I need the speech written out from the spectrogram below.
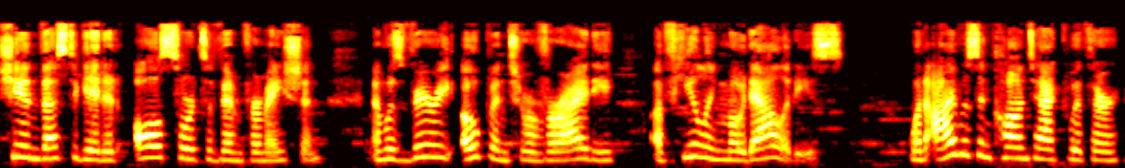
She investigated all sorts of information and was very open to a variety of healing modalities. When I was in contact with her,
